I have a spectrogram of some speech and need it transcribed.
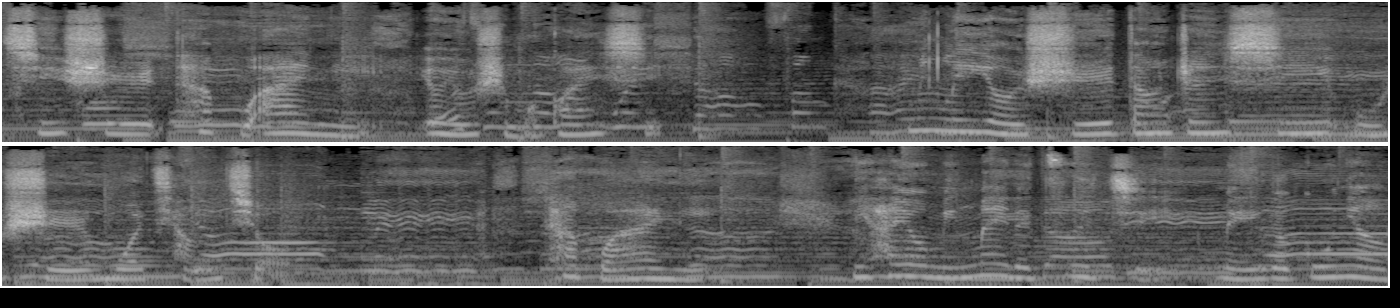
其实他不爱你又有什么关系？命里有时当珍惜，无时莫强求。他不爱你，你还有明媚的自己。每一个姑娘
